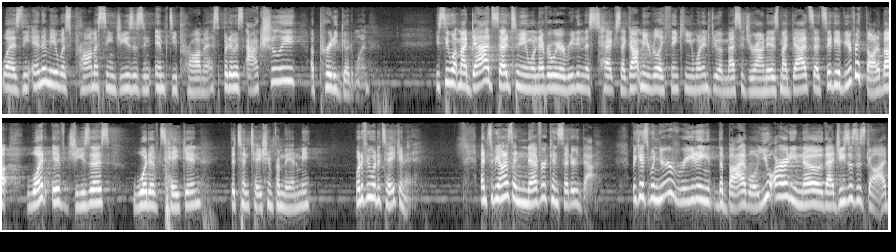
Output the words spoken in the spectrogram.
was the enemy was promising Jesus an empty promise, but it was actually a pretty good one. You see, what my dad said to me whenever we were reading this text that got me really thinking, he wanted to do a message around it, is my dad said, Sadie, have you ever thought about what if Jesus would have taken the temptation from the enemy? What if he would have taken it? And to be honest, I never considered that. Because when you're reading the Bible, you already know that Jesus is God.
